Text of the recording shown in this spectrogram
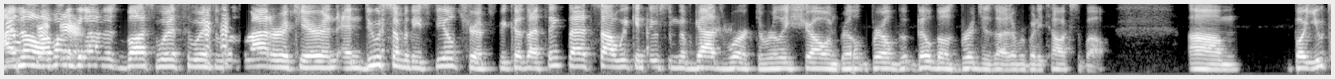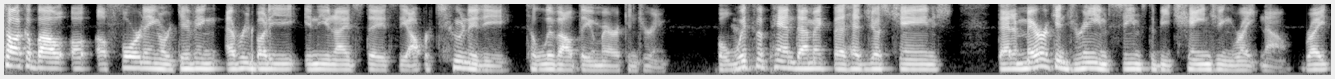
i know i want to get on this bus with with, with roderick here and and do some of these field trips because i think that's how we can do some of god's work to really show and build build, build those bridges that everybody talks about. Um but you talk about affording or giving everybody in the united states the opportunity to live out the american dream but with the pandemic that had just changed, that American dream seems to be changing right now, right?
